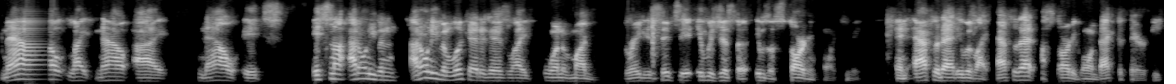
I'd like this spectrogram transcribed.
now like now i now it's it's not i don't even i don't even look at it as like one of my greatest hits it, it was just a it was a starting point for me and after that it was like after that i started going back to therapy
